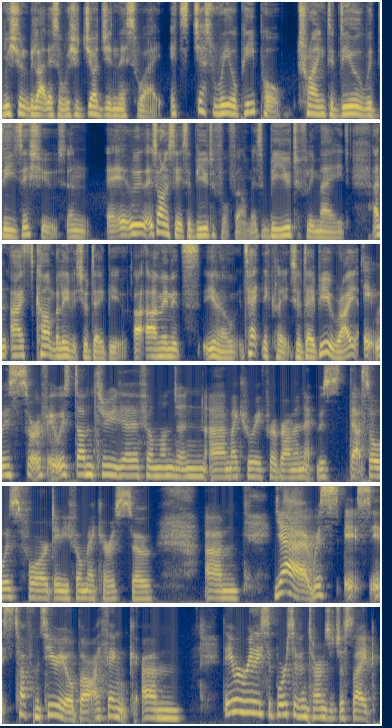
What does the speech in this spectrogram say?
we shouldn't be like this, or we should judge in this way. It's just real people trying to deal with these issues, and it, it's honestly, it's a beautiful film. It's beautifully made, and I can't believe it's your debut. I, I mean, it's you know, technically, it's your debut, right? it was sort of it was done through the Film London uh, microwave program, and it was that's always for debut filmmakers. So, um, yeah, it was it's it's tough material, but I think um, they were really supportive in terms of just like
